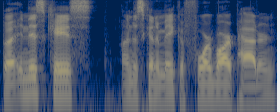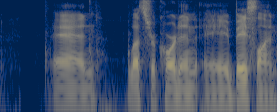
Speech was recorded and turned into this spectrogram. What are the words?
But in this case, I'm just going to make a four bar pattern and let's record in a bass line.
